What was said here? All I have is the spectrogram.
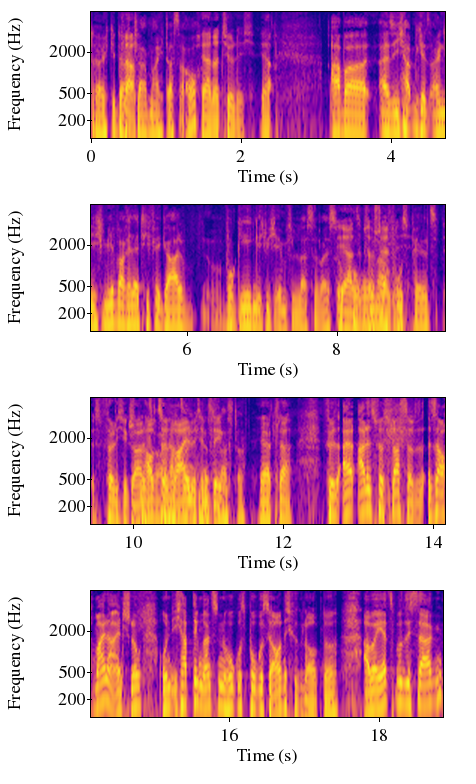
Da habe ich gedacht, Klar. klar, mache ich das auch. Ja, natürlich. Ja. Aber also ich habe mich jetzt eigentlich, mir war relativ egal, wogegen ich mich impfen lasse, weißt du, Ja, Corona. Fußpilz. Ist völlig egal. Hauptsache rein, mit dem Ding. Pflaster. Ja, klar. Für, alles fürs Pflaster. Das ist auch meine Einstellung. Und ich habe dem ganzen Hokuspokus ja auch nicht geglaubt, ne? Aber jetzt muss ich sagen,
